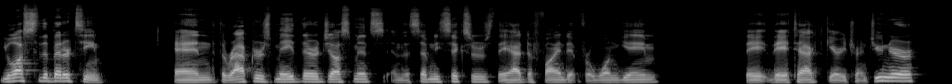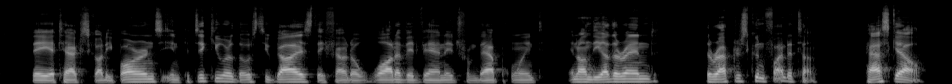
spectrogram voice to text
you lost to the better team, and the Raptors made their adjustments, and the 76ers, they had to find it for one game. They they attacked Gary Trent Jr., they attacked Scottie Barnes in particular, those two guys. They found a lot of advantage from that point. And on the other end, the Raptors couldn't find a ton. Pascal,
